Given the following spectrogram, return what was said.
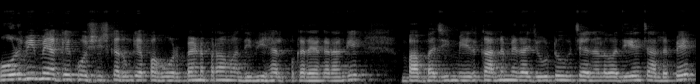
ਹੋਰ ਵੀ ਮੈਂ ਅੱਗੇ ਕੋਸ਼ਿਸ਼ ਕਰੂੰਗੀ, ਆਪਾਂ ਹੋਰ ਭੈਣ ਭਰਾਵਾਂ ਦੀ ਵੀ ਹੈਲਪ ਕਰਿਆ ਕਰਾਂਗੇ। ਬਾਬਾ ਜੀ ਮਿਹਰ ਕਰਨ, ਮੇਰਾ YouTube ਚੈਨਲ ਵਧੀਆ ਚੱਲ ਪਏ।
